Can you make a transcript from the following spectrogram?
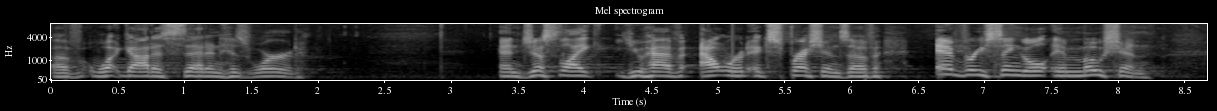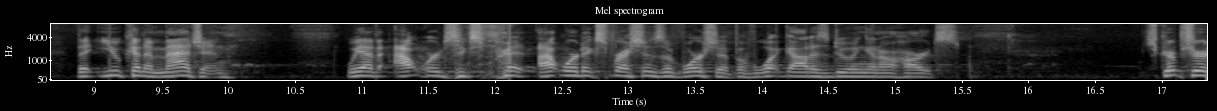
of what God has said in his word. And just like you have outward expressions of every single emotion that you can imagine, we have outward, outward expressions of worship of what God is doing in our hearts. Scripture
